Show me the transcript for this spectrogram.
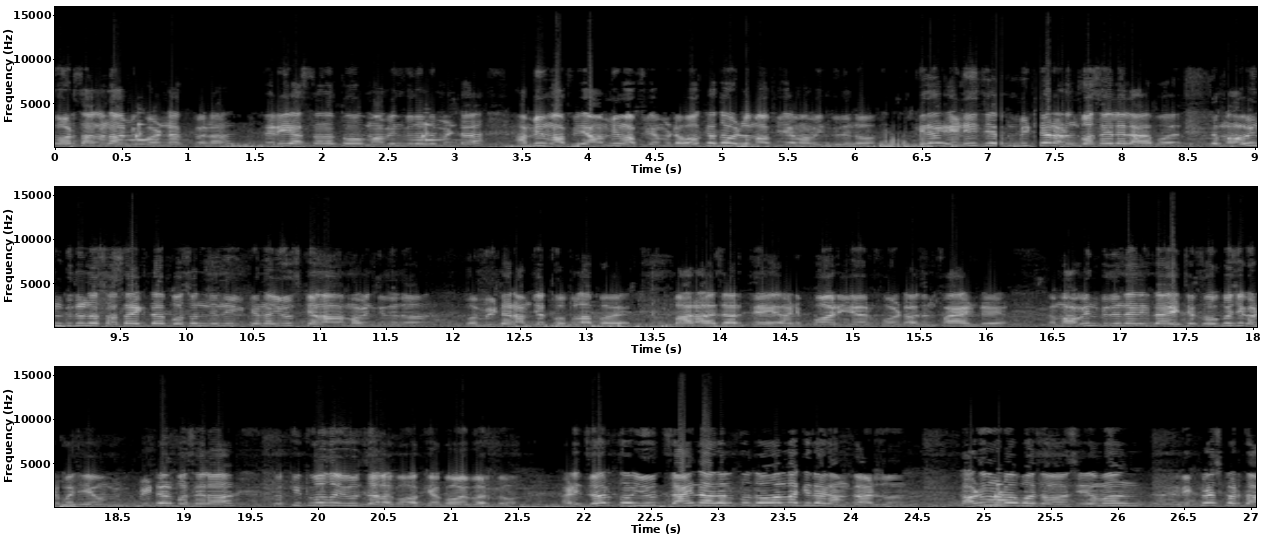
चड सांगना आमी कोणाक कोणा तरी आसतना तो मावीन कुदून म्हणटा आमी माफिया आमी माफिया म्हणटा हो केदो व्हडलो माफिया मावीन गुदिनो हो? कित्याक हेणी जे मिटर हाडून बसयलेले आहा पळय ते मावीन गुदिनो हो? स्वता एकदा बसून तेणी केन्ना यूज केला मावीन गुदिनो हो? मिटर आमचे थोपला पळय बारा हजार ते आनी per year four thousand five hundred तर मावीन गुदिनो एकदा हेचेर चवकशी काडपाची मिटर बसयला तो कितलोसो यूज जाला गो अख्ख्या गोंयभरचो आनी जर तो यूज जायना जाल्यार तो दवरला कित्याक आमकां अडचून काडून उडोवपाचो सीएमान रिक्वेस्ट करता.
